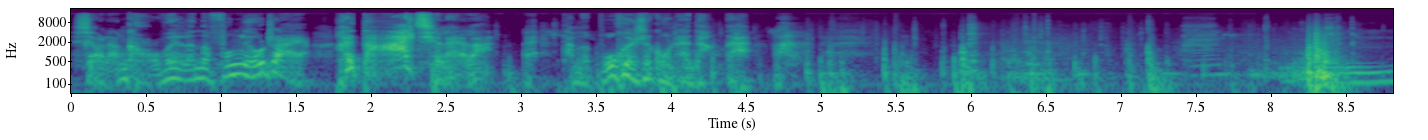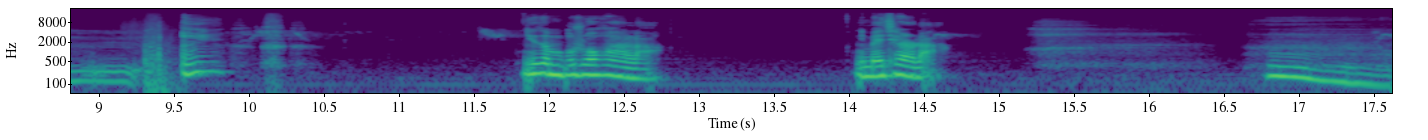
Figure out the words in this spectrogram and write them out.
小两口为了那风流债啊，还打起来了。哎，他们不会是共产党的啊。你怎么不说话了？你没气儿了？嗯，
